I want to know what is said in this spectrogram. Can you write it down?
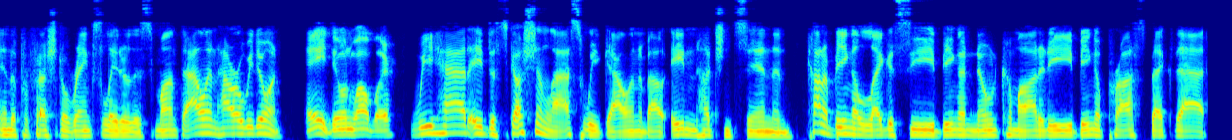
in the professional ranks later this month. Alan, how are we doing? Hey, doing well, Blair. We had a discussion last week, Alan, about Aidan Hutchinson and kind of being a legacy, being a known commodity, being a prospect that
